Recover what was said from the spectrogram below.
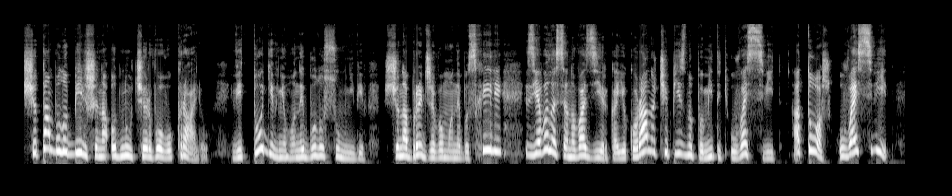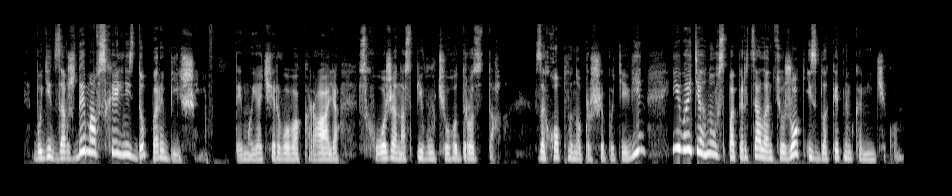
що там було більше на одну червову кралю. Відтоді в нього не було сумнівів, що на бриджевому небосхилі з'явилася нова зірка, яку рано чи пізно помітить увесь світ. А тож, увесь світ, бо дід завжди мав схильність до перебільшень. Ти моя червова краля, схожа на співучого дрозда. Захоплено прошепотів він і витягнув з папірця ланцюжок із блакитним камінчиком.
